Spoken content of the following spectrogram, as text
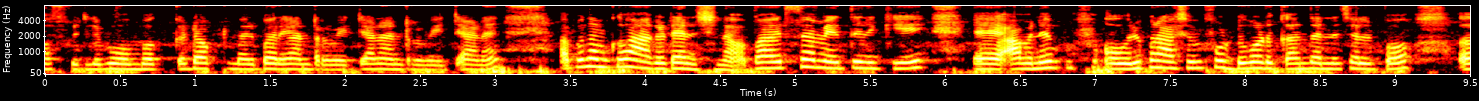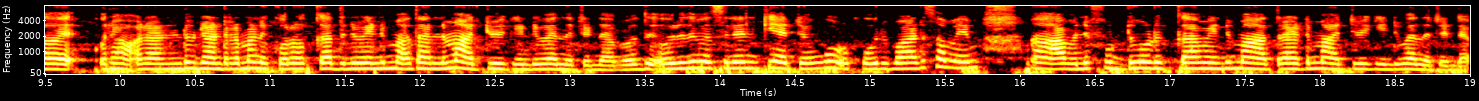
ഹോസ്പിറ്റലിൽ പോകുമ്പോൾ ഒക്കെ ഡോക്ടർമാർ പറയും അണ്ടർ വെയിറ്റ് ആണ് അണ്ടർ വെയിറ്റ് ആണ്. അപ്പോൾ നമുക്ക് ആകെ ടെൻഷനാവും അപ്പോൾ ആ ഒരു സമയത്ത് എനിക്ക് അവന് ഒരു പ്രാവശ്യം ഫുഡ് കൊടുക്കാൻ തന്നെ ചിലപ്പോൾ രണ്ട് രണ്ടര മണിക്കൂറൊക്കെ അതിന് വേണ്ടി തന്നെ മാറ്റി വയ്ക്കേണ്ടി വന്നിട്ടുണ്ട്. അപ്പോൾ ഒരു ദിവസം എനിക്ക് ഏറ്റവും ഒരുപാട് സമയം അവന് ഫുഡ് കൊടുക്കാൻ വേണ്ടി മാത്രമായിട്ട് മാറ്റി വയ്ക്കേണ്ടി വന്നിട്ടുണ്ട്.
